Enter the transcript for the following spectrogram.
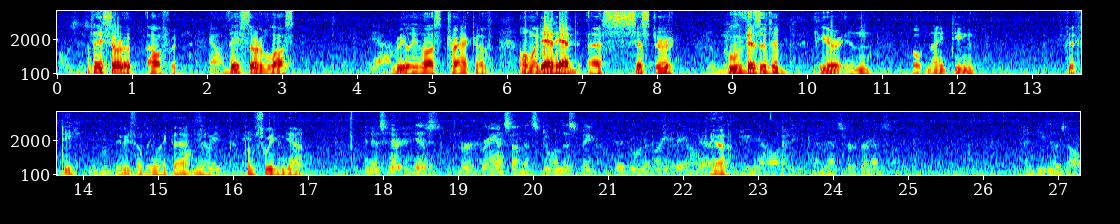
What was his? But they sort of, Alfred, Alfred. they sort of lost, Yeah. really lost track of, oh, my dad had a sister he- who visited here in about 1950, Mhm. maybe something like that, From yeah. Sweden, From? Sweden, yeah. And it's her, his, her grandson that's doing this big, they're doing a great big uh, Yeah. genealogy, and that's her grandson. And he lives out.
